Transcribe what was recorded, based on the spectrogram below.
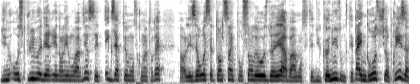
d'une hausse plus modérée dans les mois à venir, c'est exactement ce qu'on attendait. Alors les 0,75% de hausse de hier, bah bon, c'était du connu, donc c'était pas une grosse surprise.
